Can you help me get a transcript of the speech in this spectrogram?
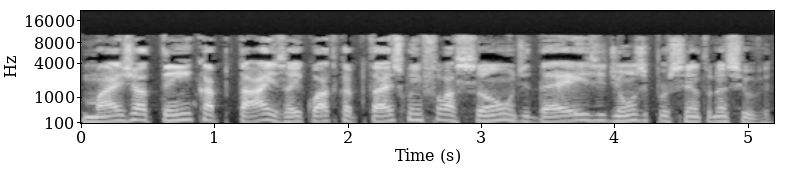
mas já tem capitais, aí quatro capitais com inflação de 10% e de 11%, né, Silvia?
